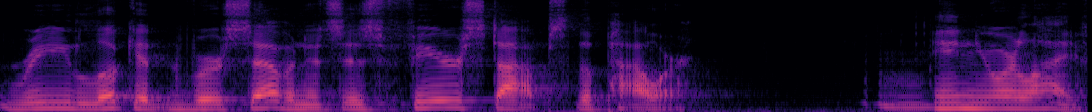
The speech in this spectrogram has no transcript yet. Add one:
re look at verse 7, it says, Fear stops the power in your life.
